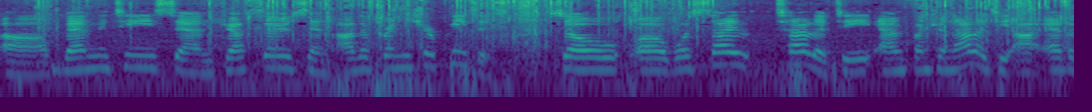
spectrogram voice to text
uh, vanities and dressers and other furniture pieces. So uh, versatility and functionality are at the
